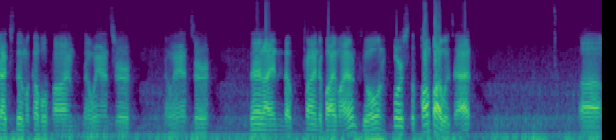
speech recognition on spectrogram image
text them a couple times, no answer, no answer. Then I ended up trying to buy my own fuel, and of course, the pump I was at uh,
